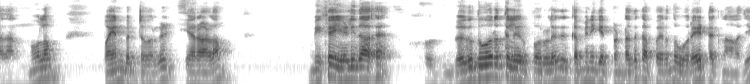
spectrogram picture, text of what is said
அதன் மூலம் பயன்பெற்றவர்கள் ஏராளம். மிக எளிதாக வெகு தூரத்தில் இருப்பவர்களுக்கு கம்யூனிகேட் பண்ணுறதுக்கு அப்போ இருந்த ஒரே டெக்னாலஜி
